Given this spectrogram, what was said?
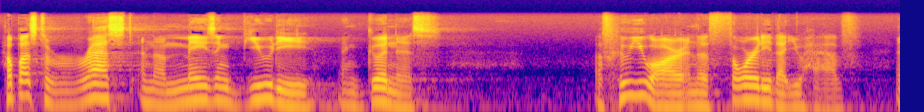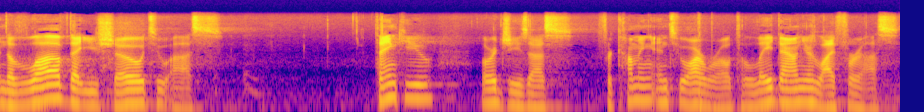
Help us to rest in the amazing beauty and goodness of who you are and the authority that you have and the love that you show to us. Thank you, Lord Jesus, for coming into our world to lay down your life for us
